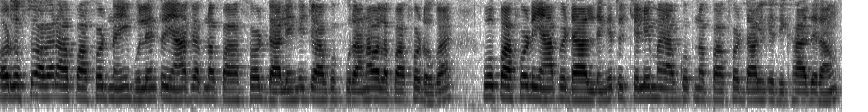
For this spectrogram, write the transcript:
और दोस्तों, अगर आप पासवर्ड नहीं भूलें तो यहाँ पे अपना पासवर्ड डालेंगे, जो आपको पुराना वाला पासवर्ड होगा, वो पासवर्ड यहाँ पे डाल देंगे। तो चलिए, मैं आपको अपना पासवर्ड डाल के दिखा दे रहा हूँ।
